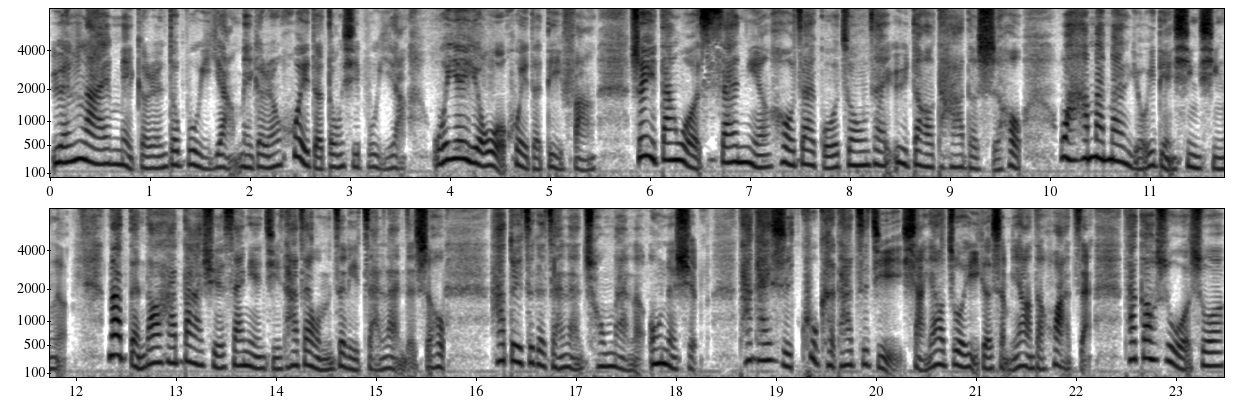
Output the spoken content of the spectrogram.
原来每个人都不一样，每个人会的东西不一样。我也有我会的地方，所以当我三年后在国中再遇到他的时候，哇，他慢慢有一点信心了。那等到他大学三年级，他在我们这里展览的时候。他对这个展览充满了 ownership，他开始 cook 他自己想要做一个什么样的画展。他告诉我说，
